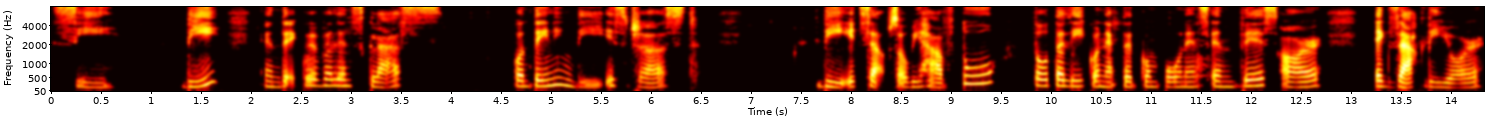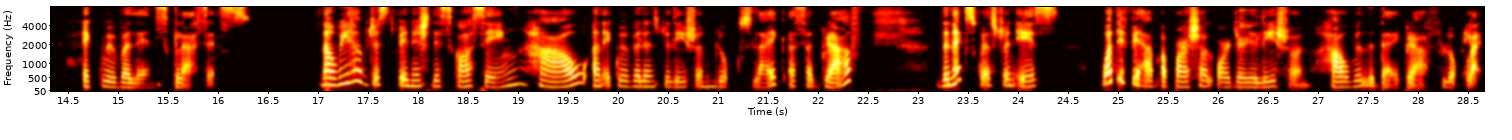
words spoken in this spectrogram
C, D and the equivalence class containing D is just D itself. So we have two totally connected components and these are exactly your equivalence classes. Now we have just finished discussing how an equivalence relation looks like as a graph. The next question is, what if we have a partial order relation? How will the digraph look like?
